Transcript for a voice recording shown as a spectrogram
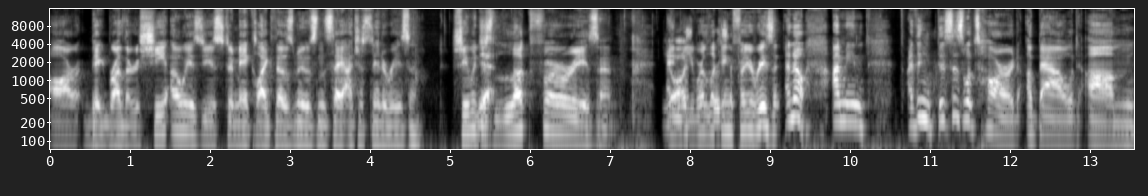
our Big Brother. She always used to make like those moves and say, "I just need a reason." She would just Yeah. look for a reason, You and you were look for a looking reason. for your reason. I know. I mean, I think this is what's hard about um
